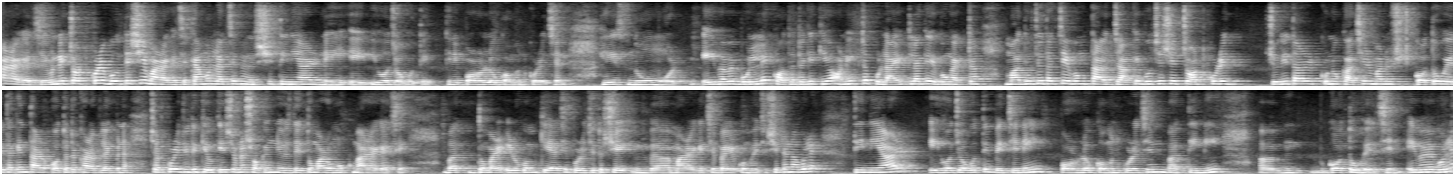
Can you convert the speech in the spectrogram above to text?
মারা গেছে মানে চট করে বলতে সে মারা গেছে, কেমন লাগছে সে, তিনি আর নেই এই ইহ জগতে তিনি পরলোক গমন করেছেন হি ইজ নো মোর এইভাবে বললে কথাটাকে কি অনেকটা পোলাইট লাগে এবং একটা মাধুর্য থাকছে এবং তার যাকে বলছে সে চট করে যদি তার কোনো কাছের মানুষ গত হয়ে থাকেন, তার অতটা খারাপ লাগবে না। চট করে যদি কেউ কেউ আমরা শকিং নিউজ দেয় তোমার অমুক মারা গেছে, বা তোমার এরকম কে আছে পরিচিত, সে মারা গেছে বা এরকম হয়েছে, সেটা না বলে তিনি আর এহ জগতে বেঁচে নেই, পরলোক গমন করেছেন, বা তিনি গত হয়েছেন। এইভাবে বললে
